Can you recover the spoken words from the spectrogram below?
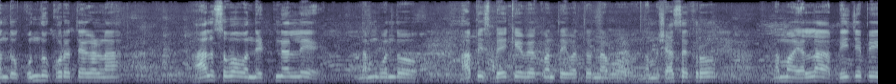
ಒಂದು ಕುಂದುಕೊರತೆಗಳನ್ನ ಆಲಿಸುವ ಒಂದು ನಿಟ್ಟಿನಲ್ಲಿ ನಮಗೊಂದು ಆಫೀಸ್ ಬೇಕೇ ಬೇಕು ಅಂತ ಇವತ್ತು ನಾವು ನಮ್ಮ ಶಾಸಕರು, ನಮ್ಮ ಎಲ್ಲ ಬಿ ಜೆ ಪಿ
